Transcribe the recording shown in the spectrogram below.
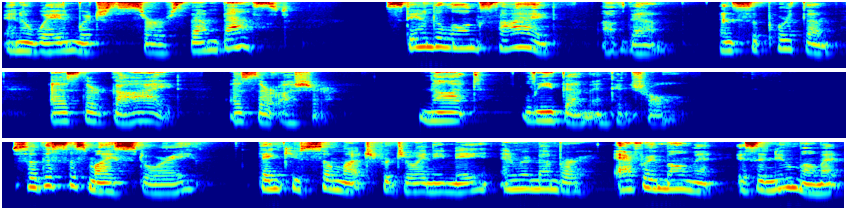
in a way in which serves them best. Stand alongside of them and support them as their guide, as their usher, not lead them in control. So, this is my story. Thank you so much for joining me. And remember, every moment is a new moment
